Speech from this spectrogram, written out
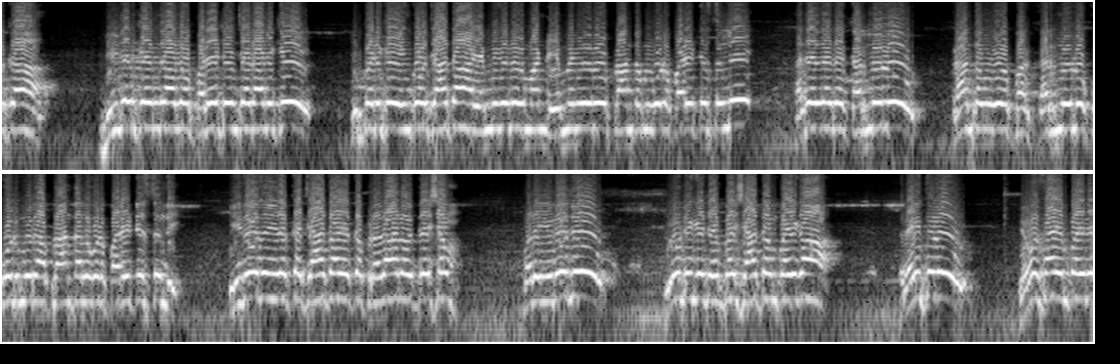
యొక్క డీజల్ కేంద్రాల్లో పర్యటించడానికి ఇప్పటికే ఇంకో జాత ఎమ్మిగనూరు మండ ఎమ్మిగనూరు ప్రాంతం కూడా పర్యటిస్తుంది. అదేవిధంగా కర్నూలు ప్రాంతంలో కర్నూలు కోడుమూర ప్రాంతాల్లో కూడా పర్యటిస్తుంది. ఈరోజు ఈ యొక్క జాత యొక్క ప్రధాన ఉద్దేశం మరి ఈరోజు నూటికి డెబ్బై శాతం పైగా రైతులు వ్యవసాయం పైన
